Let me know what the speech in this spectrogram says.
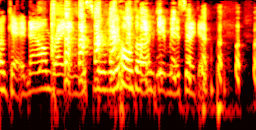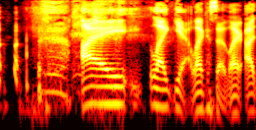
Okay, now I'm writing this movie. Hold on, give me a second. I like yeah, like I said, like I,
